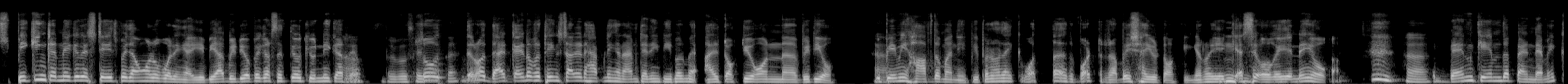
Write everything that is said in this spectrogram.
स्पीकिंग करने के लिए स्टेज पे जाऊंगा लोग बोलेंगे ये भी आप वीडियो पे कर सकते हो क्यों नहीं कर रहे हो so you know that kind of a thing started happening and I am telling people मैं I talk to you on video you pay me half the money people are like what the what rubbish are you talking you know ये कैसे होगा ये नहीं होगा then came the pandemic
